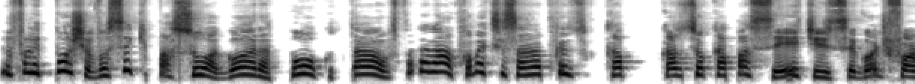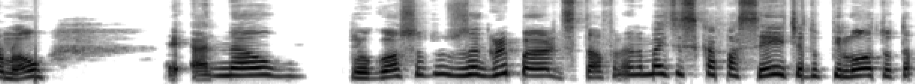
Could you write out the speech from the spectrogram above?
Eu falei, poxa, você que passou agora há pouco tal. Eu falei, não, como é que você sabe? Por causa, por causa do seu capacete, você gosta de Fórmula 1? Ah, não, eu gosto dos Angry Birds tal. Falando, mas esse capacete é do piloto? Tal.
